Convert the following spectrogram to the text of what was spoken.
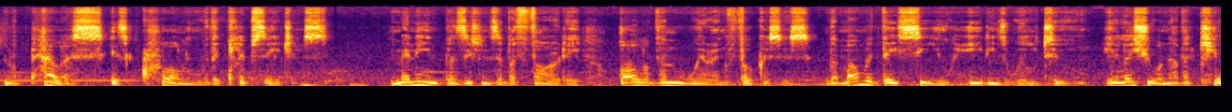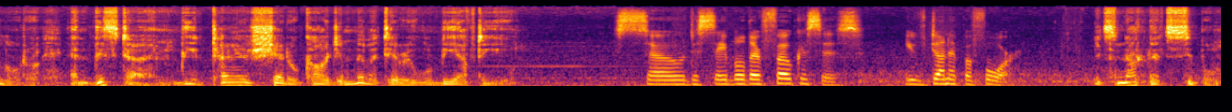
The palace is crawling with Eclipse agents. Many in positions of authority, all of them wearing focuses. The moment they see you, Hades will too. He'll issue another kill order, and this time, the entire Shadow Carja military will be after you. So disable their focuses. You've done it before. It's not that simple.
